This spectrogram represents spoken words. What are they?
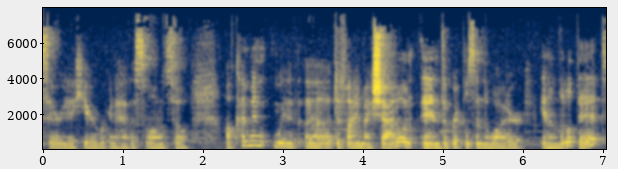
This area here, we're gonna have a swan. So I'll come in with, uh, define my shadow and the ripples in the water in a little bit.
